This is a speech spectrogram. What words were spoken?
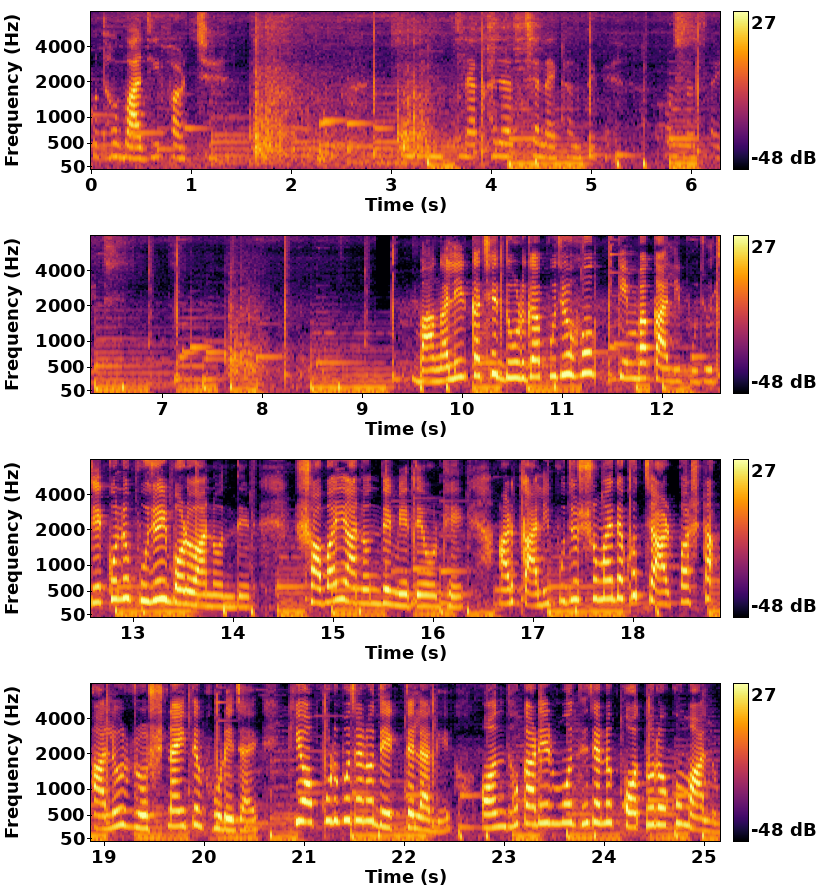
কোথাও বাজি ফাটছে। দেখা যাচ্ছে না এখান থেকে। অন্য বাঙালির কাছে দুর্গা পুজো হোক কিংবা কালী পুজো, যে কোনো পুজোই বড় আনন্দের। সবাই আনন্দে মেতে ওঠে। আর কালী পুজোর সময় দেখো চারপাশটা আলোর রোশনাইতে ভরে যায়। কি অপূর্ব যেন দেখতে লাগে। অন্ধকারের মধ্যে যেন কত রকম আলো।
